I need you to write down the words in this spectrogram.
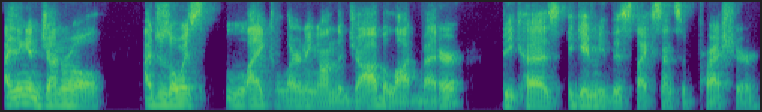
I think in general, I just always like learning on the job a lot better because it gave me this like sense of pressure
